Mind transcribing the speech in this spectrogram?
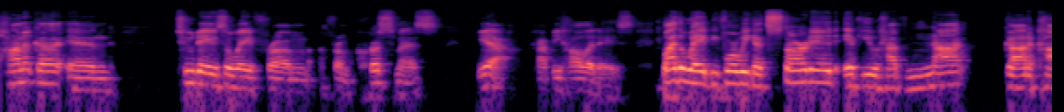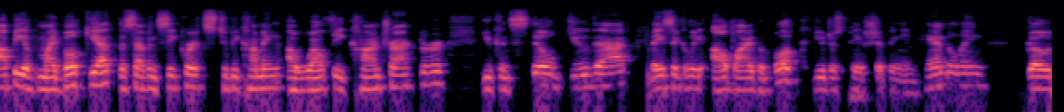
Hanukkah and two days away from from Christmas. Yeah, happy holidays. By the way, before we get started, if you have not got a copy of my book yet, The Seven Secrets to Becoming a Wealthy Contractor, you can still do that. Basically, I'll buy the book, you just pay shipping and handling. Go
